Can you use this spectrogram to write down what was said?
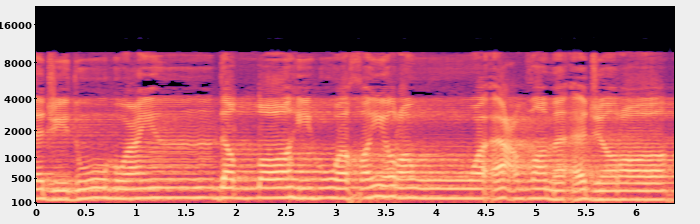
تجدوه عند الله هو خيرا وأعظم أجرا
